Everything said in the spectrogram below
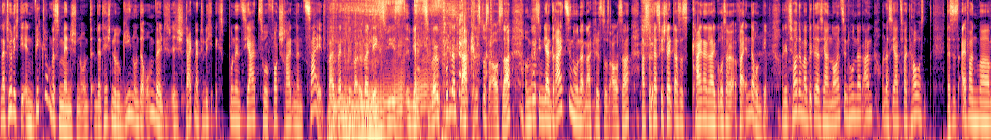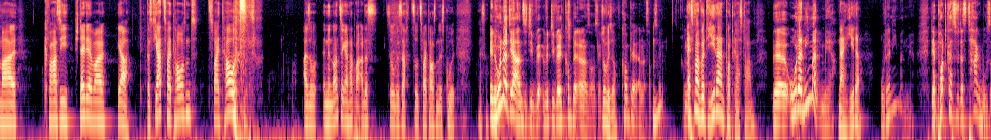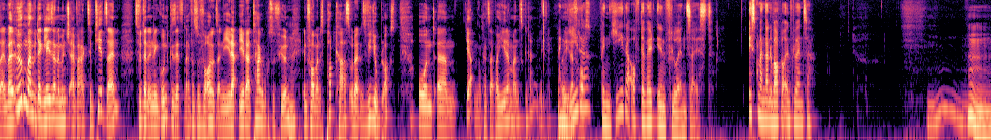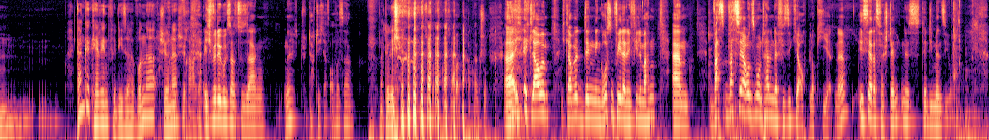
Natürlich die Entwicklung des Menschen und der Technologien und der Umwelt äh, steigt natürlich exponentiell zur fortschreitenden Zeit. Weil wenn du dir mal überlegst, wie es im Jahr 1200 nach Christus aussah und wie es im Jahr 1300 nach Christus aussah, hast du festgestellt, dass es keinerlei größere Veränderung gibt. Und jetzt schau dir mal bitte das Jahr 1900 an und das Jahr 2000. Das ist einfach nur mal quasi, stell dir mal, ja, das Jahr 2000, 2000. Also in den 90ern hat man alles so gesagt, so 2000 ist cool. Weißt du? In 100 Jahren sieht die, wird die Welt komplett anders aussehen. Sowieso. Komplett anders aussehen. Und, Erstmal wird jeder einen Podcast haben. äh, oder niemand mehr. Na, jeder. Oder niemand mehr. Der Podcast wird das Tagebuch sein, weil irgendwann wird der gläserne Mensch einfach akzeptiert sein. Es wird dann in den Grundgesetzen einfach so verordnet sein, jeder, jeder Tagebuch zu führen, Mhm. in Form eines Podcasts oder eines Videoblogs. Und ähm, ja, man kann es einfach jedermanns Gedanken lesen. Wenn jeder, Frau's. wenn jeder auf der Welt Influencer ist, ist man dann überhaupt noch Influencer? Hm. Danke, Kevin, für diese wunderschöne Schön. Frage. Ich würde übrigens noch dazu sagen, ne, ich dachte, ich darf auch was sagen. Natürlich. Super, super, Dankeschön. Äh, ich, ich glaube, ich glaube den, den großen Fehler, den viele machen, ähm, was, was ja uns momentan in der Physik ja auch blockiert, ne, ist ja das Verständnis der Dimension.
